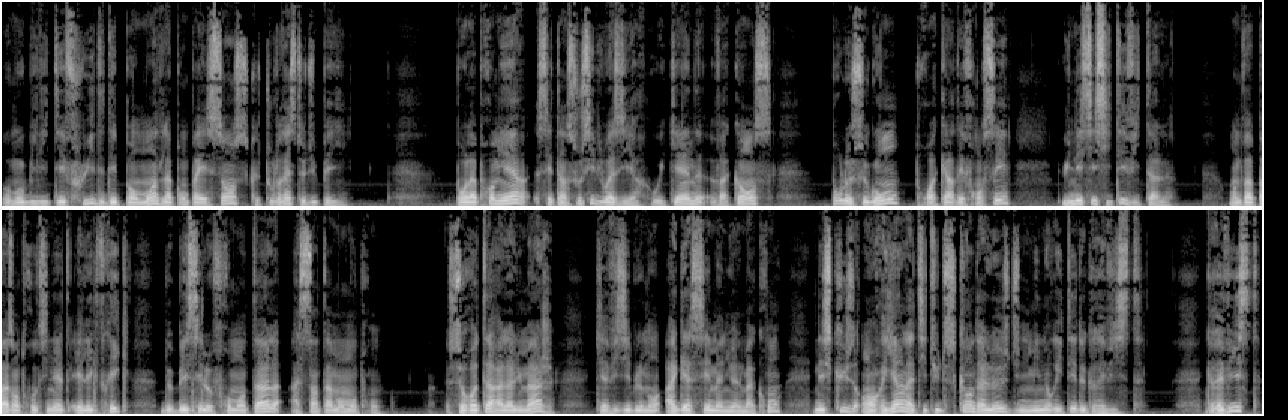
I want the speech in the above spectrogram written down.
aux mobilités fluides dépend moins de la pompe à essence que tout le reste du pays. Pour la première, c'est un souci de loisir, week-end, vacances. Pour le second, trois quarts des Français, une nécessité vitale. On ne va pas en trottinette électrique de baisser le front mental à Saint-Amand-Montron. Ce retard à l'allumage, qui a visiblement agacé Emmanuel Macron, n'excuse en rien l'attitude scandaleuse d'une minorité de grévistes. Grévistes,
